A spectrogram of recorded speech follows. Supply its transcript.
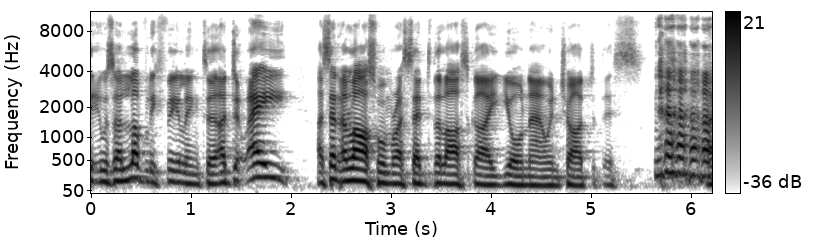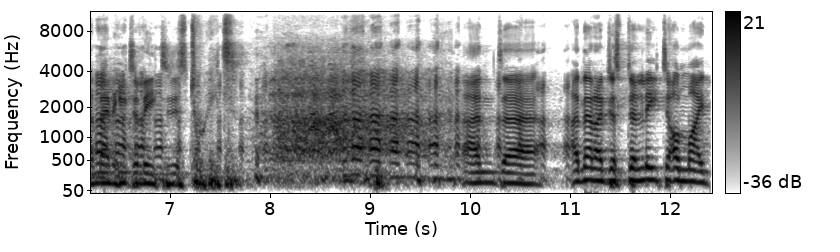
It was a lovely feeling to. I do, a. I sent a last one where I said to the last guy, "You're now in charge of this," and then he deleted his tweet. and uh, and then I just deleted on my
